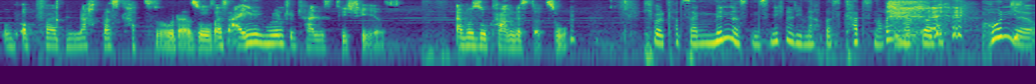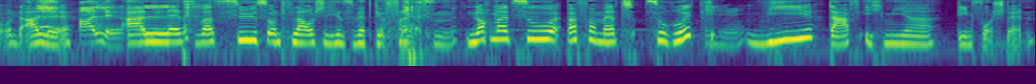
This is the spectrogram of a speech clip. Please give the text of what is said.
und opfert Nachbarskatzen oder so, was eigentlich nur ein totales Klischee ist. Aber so kam das dazu. Ich wollte gerade sagen, mindestens, nicht nur die Nachbarskatzen, auch die Nachbarhunde und alle. Alle. Alles, was süß und flauschig ist, wird gefressen. Nochmal zu Baphomet zurück. Mhm. Wie darf ich mir den vorstellen?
